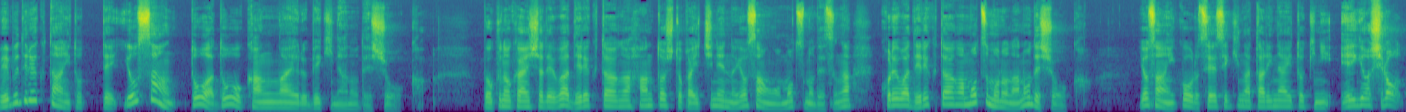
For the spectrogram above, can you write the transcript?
ウェブディレクターにとって予算とはどう考えるべきなのでしょうか。僕の会社ではディレクターが半年とか1年の予算を持つのですが、これはディレクターが持つものなのでしょうか。予算イコール成績が足りない時に営業しろ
